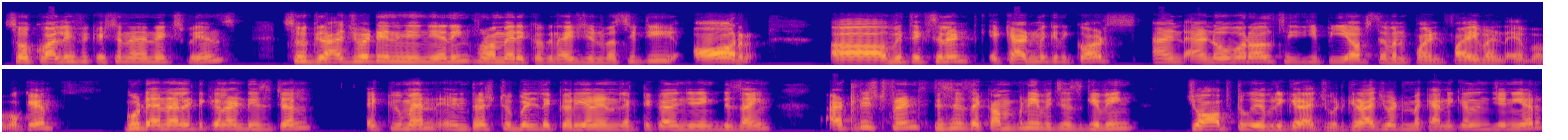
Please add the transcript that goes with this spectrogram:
so qualification and experience. So graduate in engineering from a recognized university or uh, with excellent academic records and, and overall CGPA of 7.5 and above. Okay, good analytical and digital acumen, interest to build a career in electrical engineering design. At least, friends, this is the company which is giving job to every graduate. Graduate mechanical engineer.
